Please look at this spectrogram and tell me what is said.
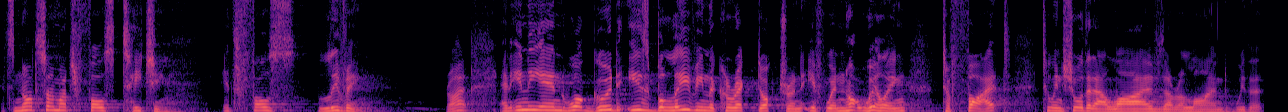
It's not so much false teaching, it's false living, right? And in the end, what good is believing the correct doctrine if we're not willing to fight to ensure that our lives are aligned with it?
